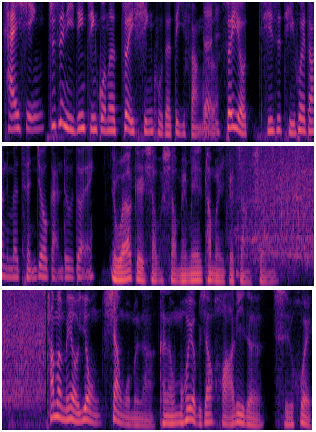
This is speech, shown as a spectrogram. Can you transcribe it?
开心。就是你已经经过那个最辛苦的地方了，所以有其实体会到你们的成就感，对不对？我要给小小妹妹他们一个掌声。他们没有用像我们啊，可能我们会有比较华丽的词汇，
